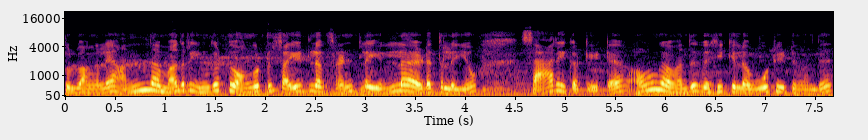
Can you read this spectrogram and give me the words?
சொல்லுவாங்களே அந்த மாதிரி இங்கட்டும் அங்கட்டும் சைடில் ஃப்ரண்ட்டில் எல்லா இடத்துலையும் சாரீ கட்டிட்டு அவங்க வந்து வெஹிக்கிளை ஓட்டிகிட்டு வந்து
